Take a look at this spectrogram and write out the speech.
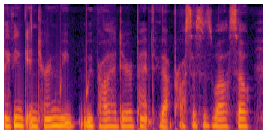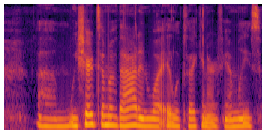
I think in turn we we probably had to repent through that process as well. So um, we shared some of that and what it looks like in our families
